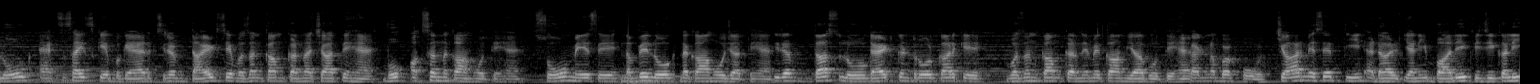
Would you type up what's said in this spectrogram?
लोग एक्सरसाइज के बगैर सिर्फ़ डाइट से वज़न कम करना चाहते हैं, वो अक्सर नाकाम होते हैं। सौ में से नब्बे लोग नाकाम हो जाते हैं। सिर्फ़ दस लोग डाइट कंट्रोल करके वज़न कम करने में कामयाब होते हैं। फैक्ट नंबर फोर चार में से तीन एडल्ट यानी बालिग फिजिकली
